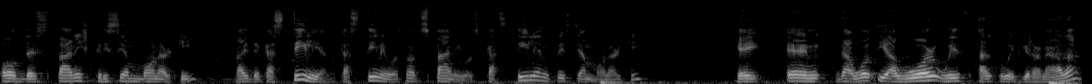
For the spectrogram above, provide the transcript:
of the Spanish Christian monarchy, right? The Castilian, Castilian was not Spanish, it was Castilian Christian monarchy. Okay, and that was a war with, uh, with Granada,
